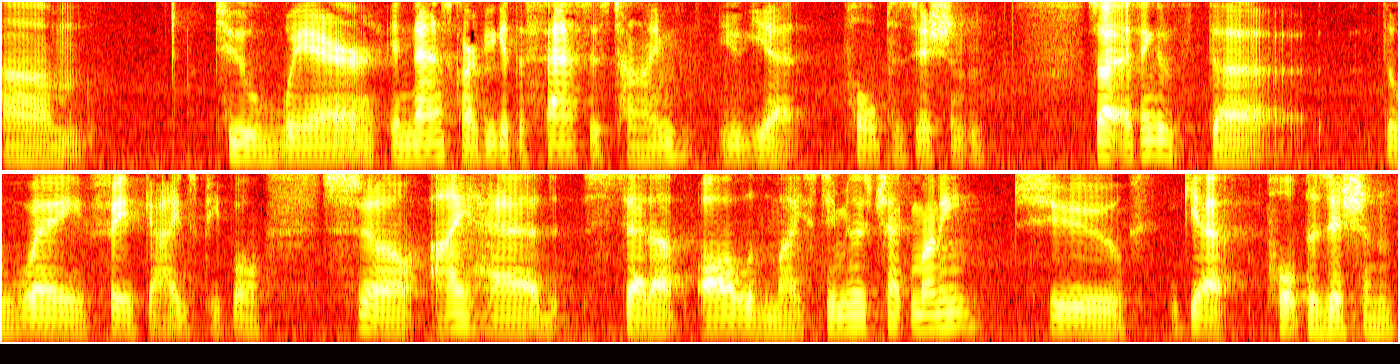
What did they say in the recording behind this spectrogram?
Um, to where in NASCAR, if you get the fastest time, you get pole position. So I think of the the way faith guides people. So I had set up all of my stimulus check money to get pole position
